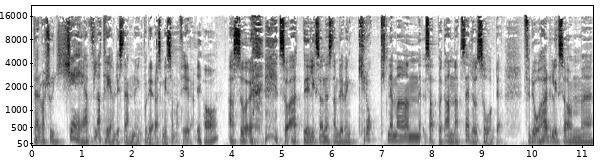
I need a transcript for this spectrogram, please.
det hade varit så jävla trevlig stämning på deras midsommarfirande. Ja. Alltså, så att det liksom nästan blev en krock när man satt på ett annat ställe och såg det. För då hade liksom, eh,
